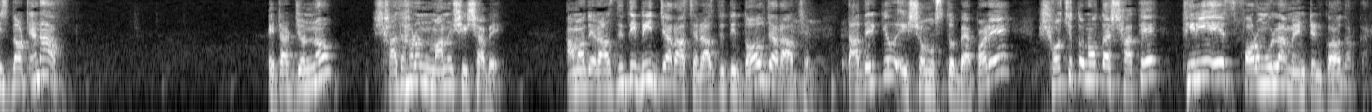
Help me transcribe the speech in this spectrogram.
is not enough এটার জন্য সাধারণ মানুষ হিসাবে আমাদের রাজনীতিবিদ যারা আছেন রাজনীতি দল যারা আছেন, তাদেরকেও এই সমস্ত ব্যাপারে সচেতনতার সাথে থ্রি এস ফর্মুলা মেনটেন করা দরকার।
